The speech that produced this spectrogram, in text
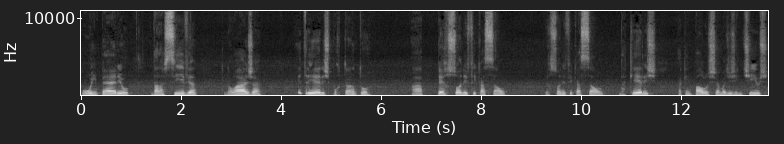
o império da lascívia, que não haja. Entre eles, portanto, a personificação, personificação daqueles a quem Paulo chama de gentios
